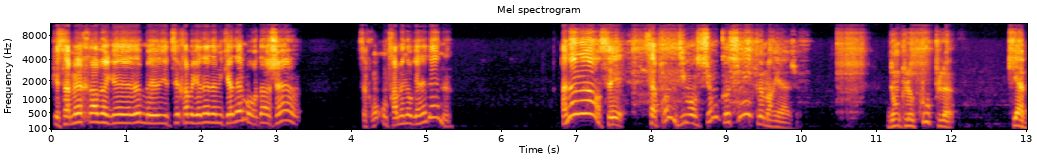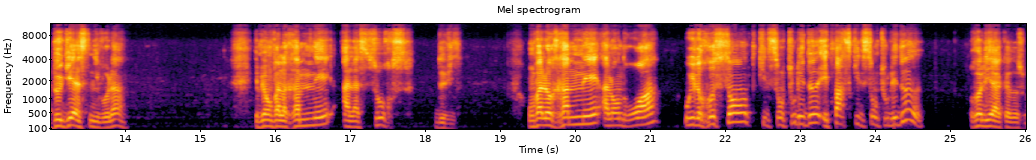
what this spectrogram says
Que sa mère Yitzcha Beganed Amikadem, Orda Hashem. C'est-à-dire qu'on te ramène au Ganeden. Ah non, non, c'est, ça prend une dimension cosmique, le mariage. Donc, le couple qui a bugué à ce niveau-là, eh bien, on va le ramener à la source de vie. On va le ramener à l'endroit où ils ressentent qu'ils sont tous les deux, et parce qu'ils sont tous les deux, reliés à Kadosh.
